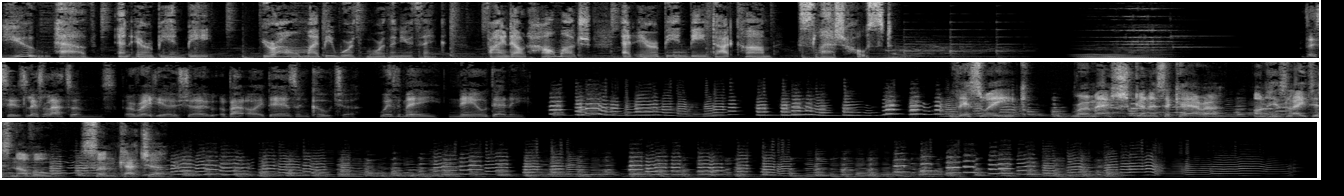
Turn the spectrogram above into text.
you have an Airbnb. Your home might be worth more than you think. Find out how much at airbnb.com/slash host. This is Little Atoms, a radio show about ideas and culture. With me, Neil Denny. This week, Romesh Gunasekera on his latest novel, Suncatcher.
